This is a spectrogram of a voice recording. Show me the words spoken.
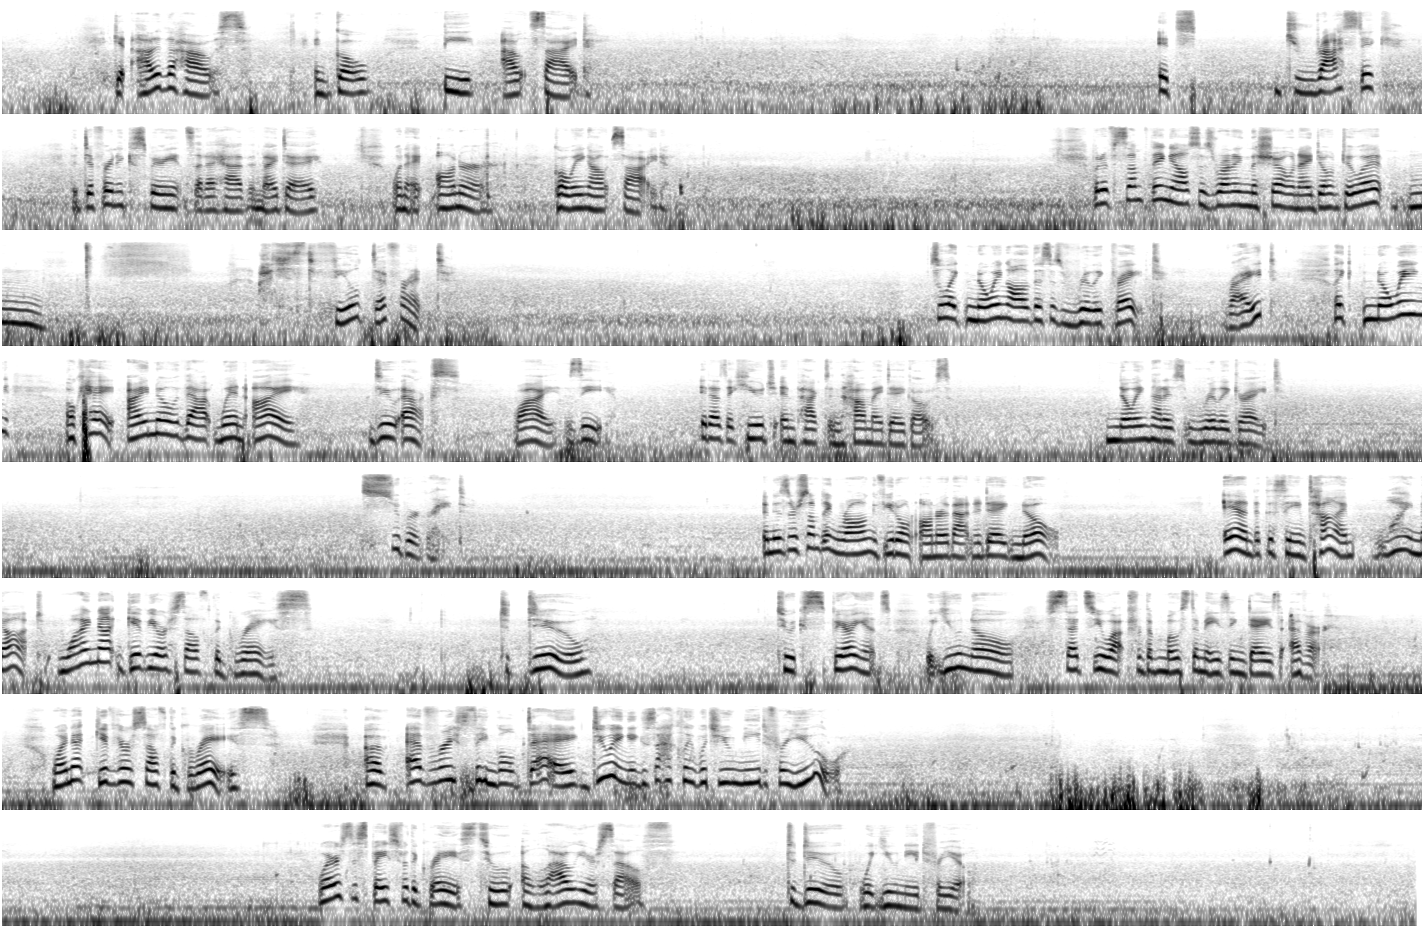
get out of the house, and go be outside. It's drastic the different experience that I have in my day when I honor going outside. But if something else is running the show and I don't do it, mm, I just feel different. So, like, knowing all of this is really great, right? Like, knowing okay, I know that when I do X, Y, Z, it has a huge impact in how my day goes. Knowing that is really great. super great. And is there something wrong if you don't honor that in a day? No. And at the same time, why not? Why not give yourself the grace to do, to experience what you know sets you up for the most amazing days ever? Why not give yourself the grace of every single day doing exactly what you need for you? Where's the space for the grace to allow yourself to do what you need for you?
